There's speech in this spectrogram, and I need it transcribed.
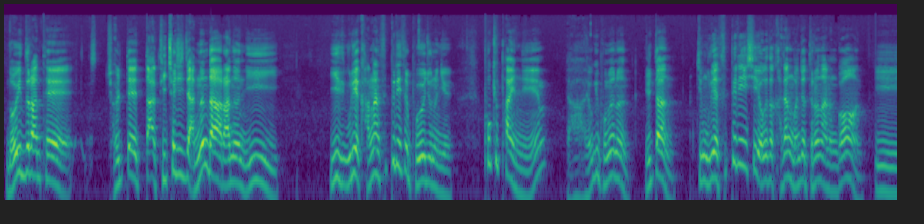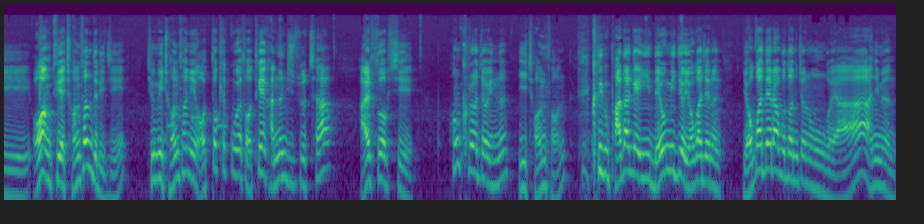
너희들한테 절대 따, 뒤처지지 않는다라는 이, 이 우리의 강한 spirit을 보여주는 이 포큐파인님. 야, 여기 보면은 일단 지금 우리의 스피릿이 여기서 가장 먼저 드러나는 건 이 어항 뒤에 전선들이지. 지금 이 전선이 어떻게 꼬여서 어떻게 갔는지조차 알 수 없이 헝클어져 있는 이 전선. 그리고 바닥에 이 네오미디어 여과제는 여과대라고 던져놓은 거야? 아니면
